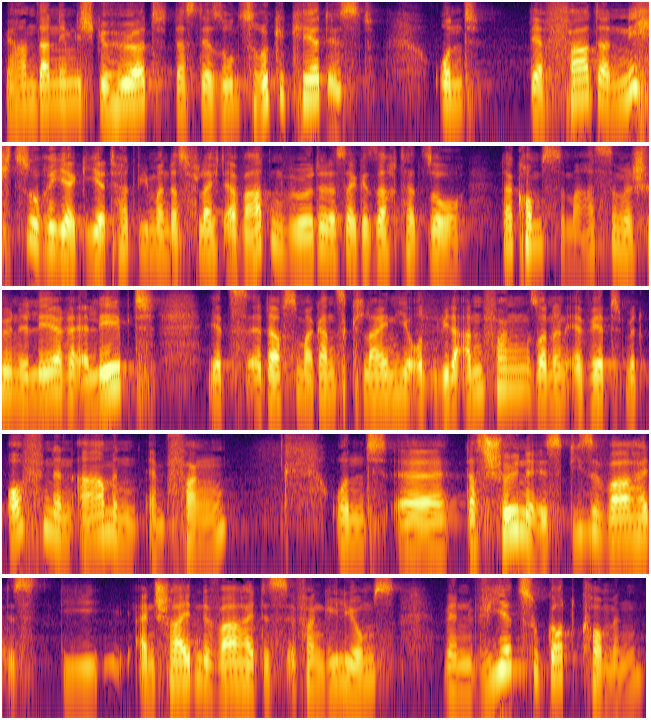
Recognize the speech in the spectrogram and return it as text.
Wir haben dann nämlich gehört, dass der Sohn zurückgekehrt ist und der Vater nicht so reagiert hat, wie man das vielleicht erwarten würde, dass er gesagt hat, so, da kommst du mal, hast du eine schöne Lehre erlebt, jetzt äh, darfst du mal ganz klein hier unten wieder anfangen, sondern er wird mit offenen Armen empfangen. Und äh, das Schöne ist, diese Wahrheit ist die entscheidende Wahrheit des Evangeliums. Wenn wir zu Gott kommen,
